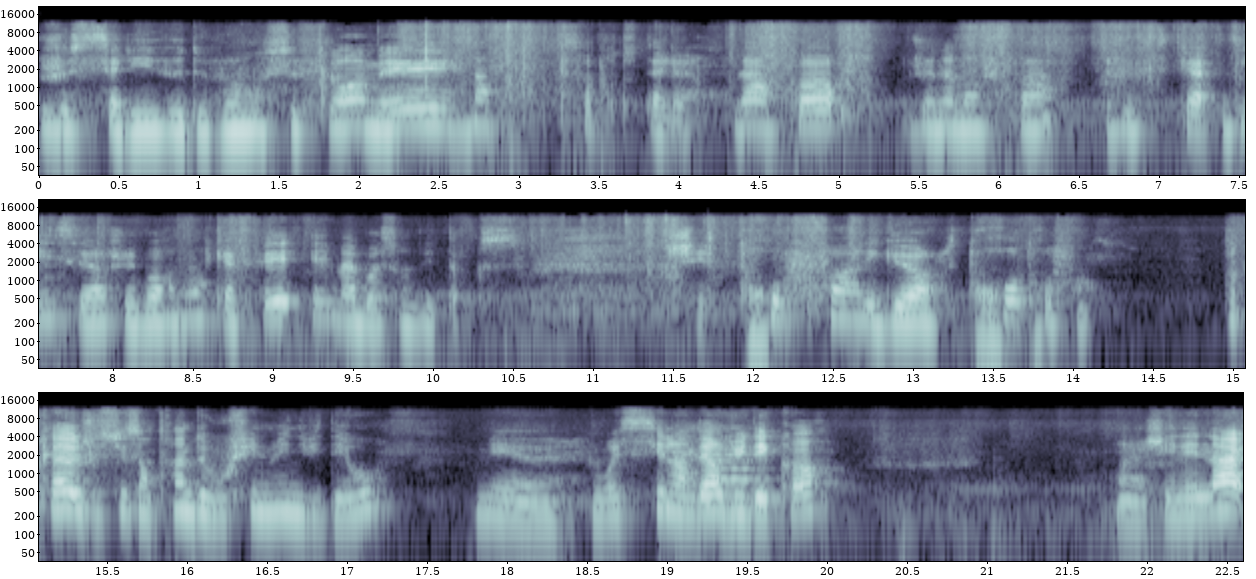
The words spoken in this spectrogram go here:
Je salive devant ce flan, mais non, ce sera pour tout à l'heure. Là encore, je ne mange pas jusqu'à 10 heures. Je vais boire mon café et ma boisson détox. J'ai trop faim, les girls. Trop, trop faim. Donc là, je suis en train de vous filmer une vidéo. Mais euh, voici l'envers du décor. Voilà, j'ai Léna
